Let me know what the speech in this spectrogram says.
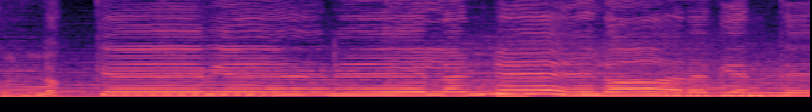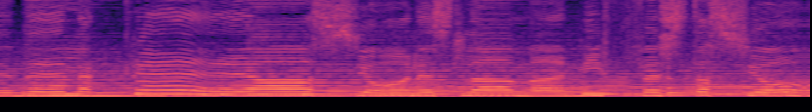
con lo que viene. El anhelo ardiente de la creación es la manifestación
